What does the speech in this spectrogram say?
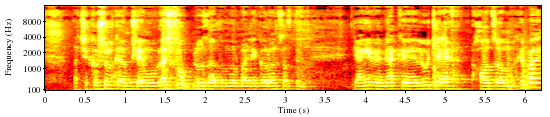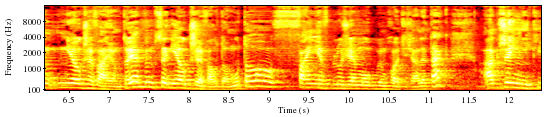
znaczy koszulkę musiałem ubrać, bo bluza to normalnie gorąco w tym Ja nie wiem, jak y, ludzie chodzą, chyba nie ogrzewają. To jakbym sobie nie ogrzewał domu, to fajnie w bluzie mógłbym chodzić, ale tak? A grzejniki,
